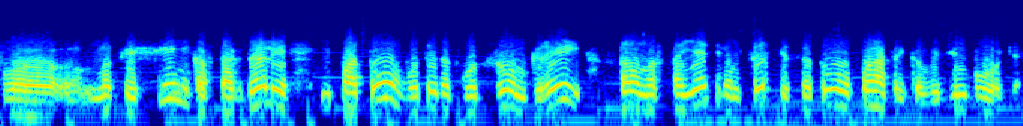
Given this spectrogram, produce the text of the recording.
в, на священников и так далее, и потом вот этот вот Джон Грей стал настоятелем церкви Святого Патрика в Эдинбурге.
